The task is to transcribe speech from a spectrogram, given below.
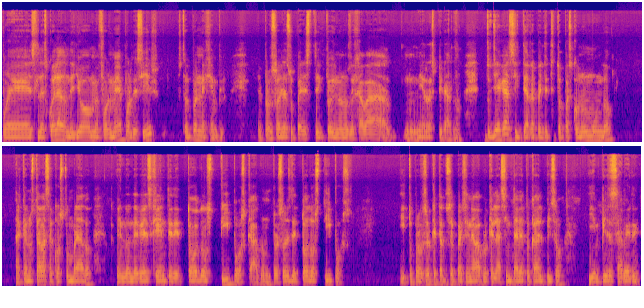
pues la escuela donde yo me formé, por decir, estoy por un ejemplo el profesor era súper estricto y no nos dejaba ni respirar, ¿no? Tú llegas y de repente te topas con un mundo al que no estabas acostumbrado, en donde ves gente de todos tipos, cabrón, profesores de todos tipos. Y tu profesor que tanto se persinaba porque la cinta había tocado el piso y empiezas a ver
